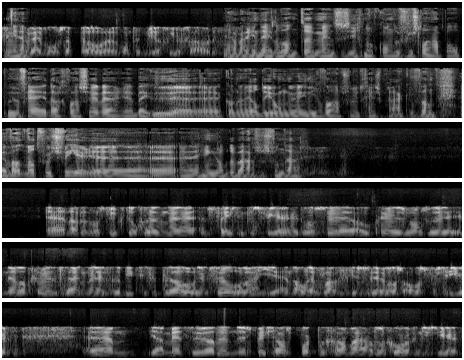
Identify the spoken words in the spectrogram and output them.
Ja. En wij hebben ons appel uh, rond het middaguur gehouden. Ja, waar in Nederland uh, mensen zich nog konden verslapen op hun vrije dag, was er daar bij u, kolonel de Jong, in ieder geval absoluut geen sprake van. wat, wat voor sfeer hing er op de basis vandaag? Ja, nou, dat was natuurlijk toch een, een feestelijke sfeer. Het was ook, zoals we in Nederland gewend zijn, traditiegetrouw in veel oranje en allerlei vlaggetjes was alles versierd. Um, ja, mensen, we hadden een speciaal sportprogramma hadden we georganiseerd.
